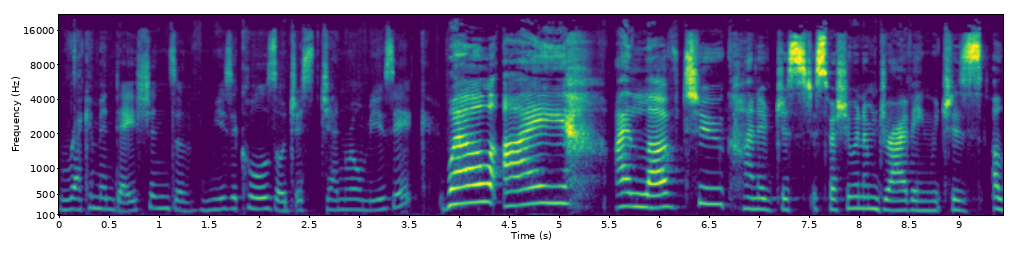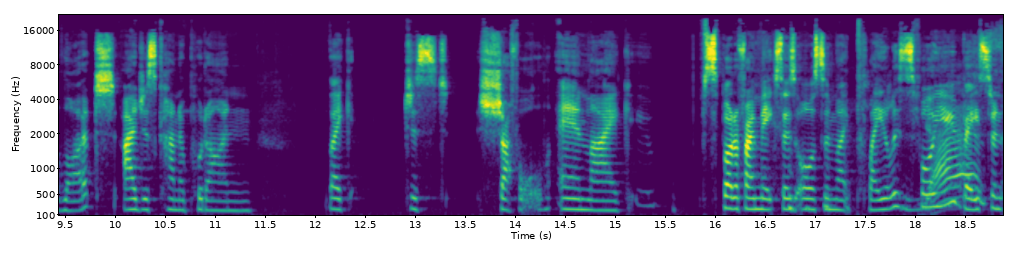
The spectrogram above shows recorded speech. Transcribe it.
recommendations of musicals or just general music? Well, I I love to kind of just especially when I'm driving, which is a lot. I just kind of put on like just shuffle and like Spotify makes those awesome like playlists for you based on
